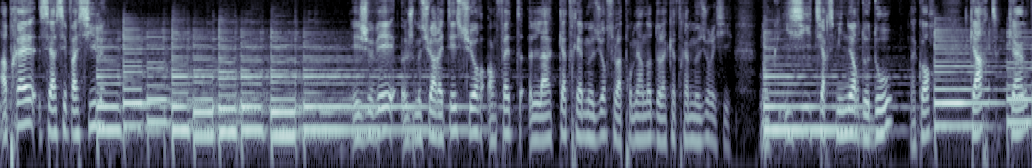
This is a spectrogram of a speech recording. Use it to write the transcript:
Après, c'est assez facile. Et je vais, je me suis arrêté sur en fait la quatrième mesure, sur la première note de la quatrième mesure ici. Donc ici, tierce mineure de Do, d'accord? Quarte, quinte,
